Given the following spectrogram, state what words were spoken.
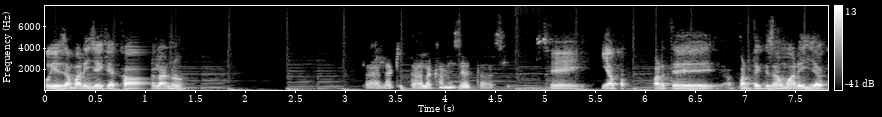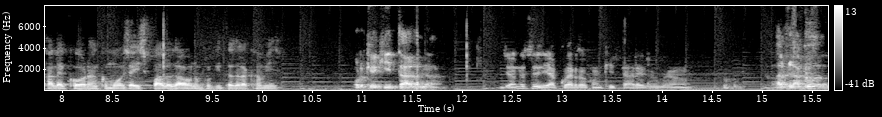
Uy, esa amarilla hay que acabarla, ¿no? La, la quitada la camiseta, sí. Sí. Y apa- aparte, aparte que es amarilla, acá le cobran como seis palos a uno por quitarse la camisa. ¿Por qué quitarla? Yo no estoy de acuerdo con quitar eso, weón. Al flaco,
